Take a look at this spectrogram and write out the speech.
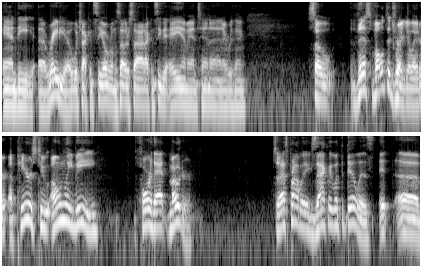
and the uh, radio, which I can see over on this other side. I can see the AM antenna and everything. So this voltage regulator appears to only be for that motor. So that's probably exactly what the deal is. It, uh,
